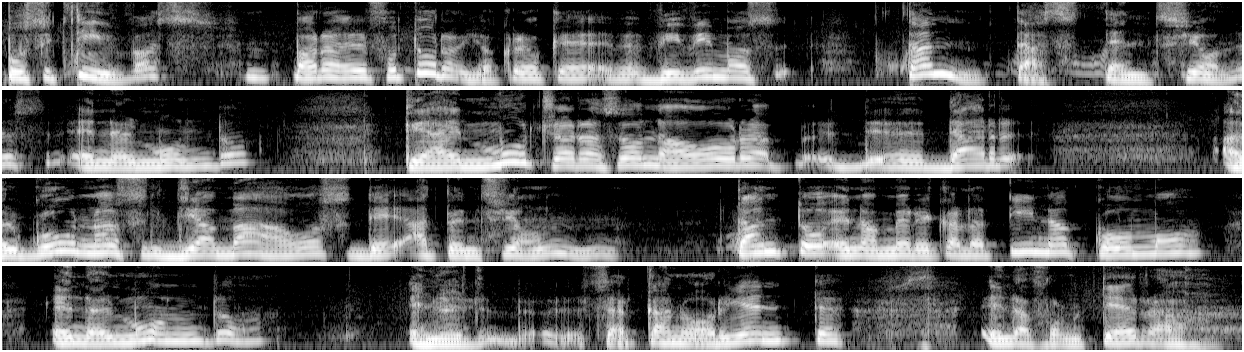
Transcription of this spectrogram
positivas para el futuro. Yo creo que vivimos tantas tensiones en el mundo que hay mucha razón ahora de dar algunos llamados de atención tanto en América Latina como en el mundo, en el cercano oriente, en la frontera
